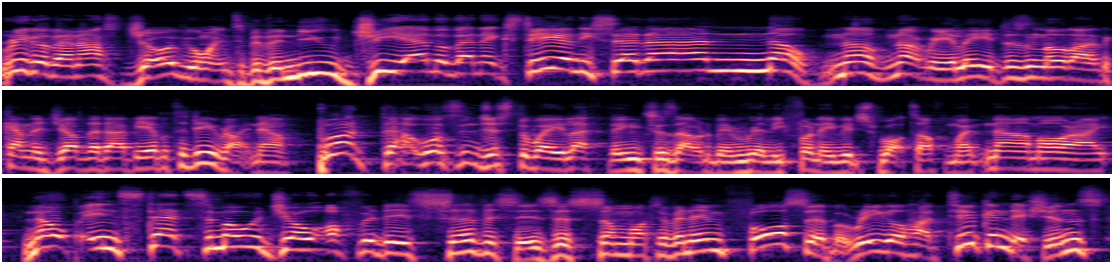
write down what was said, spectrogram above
Regal then asked Joe if he wanted to be the new GM of NXT, and he said, uh, no, no, not really. It doesn't look like the kind of job that I'd be able to do right now. But that wasn't just the way he left things, because that would have been really funny if he just walked off and went, nah, I'm alright. Nope, instead, Samoa Joe offered his services as somewhat of an enforcer, but Regal had two conditions.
